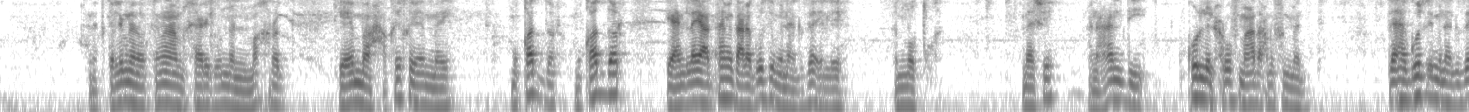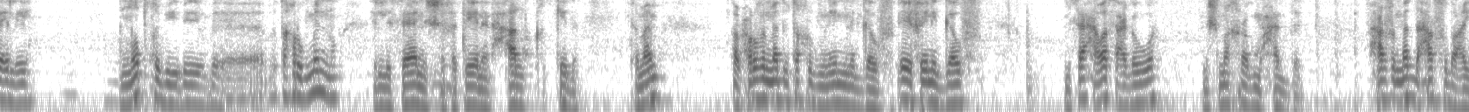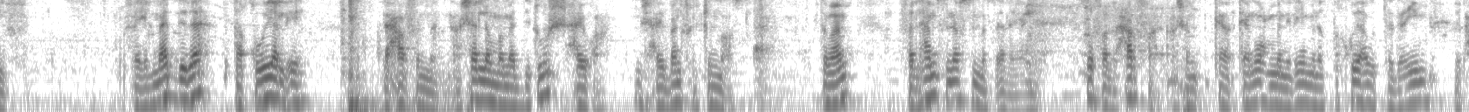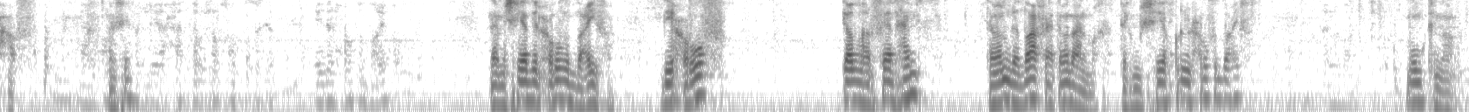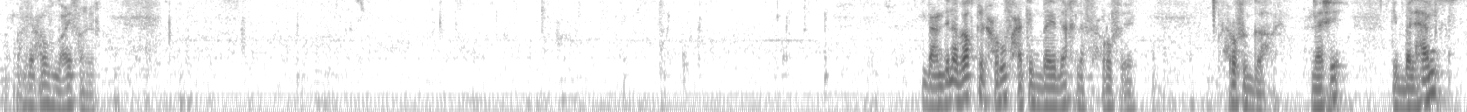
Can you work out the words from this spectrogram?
إحنا اتكلمنا لو اتكلمنا عن الخارج قلنا إن المخرج يا إما حقيقي يا إما إيه؟ مقدر. مقدر يعني لا يعتمد على جزء من أجزاء الإيه؟ النطق. ماشي؟ أنا عندي كل الحروف ما عدا حروف المد. لها جزء من أجزاء الإيه؟ النطق بي بي بي بتخرج منه. اللسان الشفتين الحلق كده. تمام؟ طب حروف المد بتخرج منين؟ من الجوف. إيه؟ فين الجوف؟ مساحة واسعة جوه مش مخرج محدد. حرف المد حرف ضعيف. فالمد ده تقوية لإيه؟ لحرف المد. عشان لو ما مدتوش هيقع مش هيبان في الكلمة أصلا. تمام؟ فالهمس نفس المسألة يعني. صفة للحرف عشان كنوع من الإيه؟ من التقوية أو التدعيم للحرف. ماشي؟ لا مش هي دي الحروف الضعيفة. دي حروف يظهر فيها الهمس تمام؟ لضعف اعتماد على المخرج. لكن مش هي كل الحروف الضعيفة. ممكن آه في حروف ضعيفة غير يبقى عندنا باقي الحروف هتبقى داخلة في حروف إيه؟ حروف الجهر. ماشي؟ يبقى الهمس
